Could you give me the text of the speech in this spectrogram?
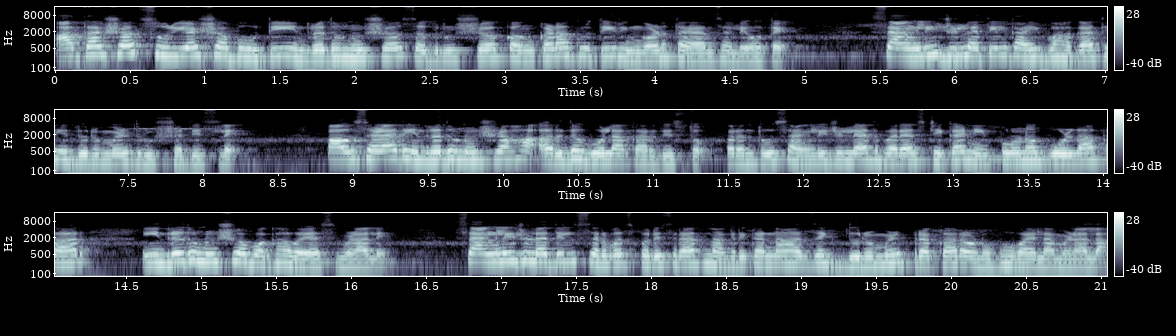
आकाशात सूर्याच्या भोवती इंद्रधनुष्य सदृश्य कंकणाकृती रिंगण तयार झाले होते. सांगली जिल्ह्यातील काही भागात हे दुर्मिळ दृश्य दिसले. पावसाळ्यात इंद्रधनुष्य हा अर्ध गोलाकार दिसतो. परंतु सांगली जिल्ह्यात बऱ्याच ठिकाणी पूर्ण गोलाकार इंद्रधनुष्य बघावयास मिळाले. सांगली जिल्ह्यातील सर्वच परिसरात नागरिकांना आज एक दुर्मिळ प्रकार अनुभवायला मिळाला.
